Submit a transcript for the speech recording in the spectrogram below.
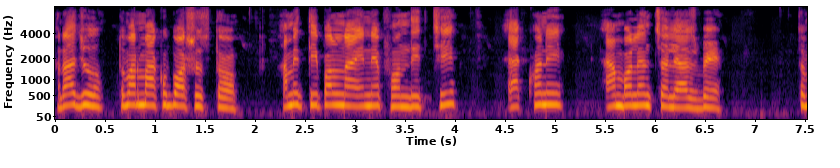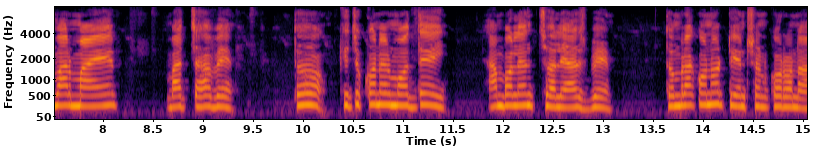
রাজু, তোমার মা খুব অসুস্থ। আমি ত্রিপল নাইনে ফোন দিচ্ছি। এক্ষুনি অ্যাম্বুলেন্স চলে আসবে। তোমার মায়ের বাচ্চা হবে। তো কিছুক্ষণের মধ্যেই অ্যাম্বুলেন্স চলে আসবে। তোমরা কোনো টেনশন করো না।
